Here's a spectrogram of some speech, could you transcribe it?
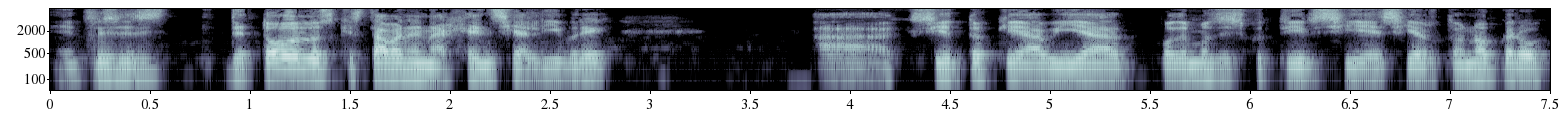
Entonces, de todos los que estaban en agencia libre, ah, siento que había, podemos discutir si es cierto o no, pero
